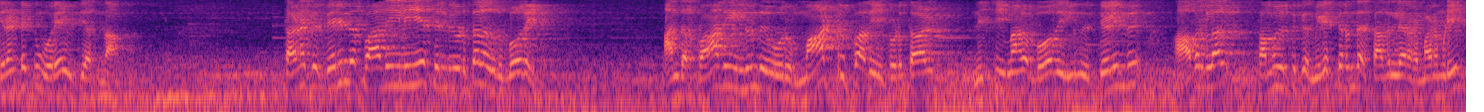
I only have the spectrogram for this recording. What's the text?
இரண்டுக்கும் ஒரே வித்தியாசம்தான். தனக்கு தெரிந்த பாதையிலேயே சென்று கொடுத்தால் அது ஒரு போதை. அந்த பாதையிலிருந்து ஒரு மாற்று பாதையை கொடுத்தால் நிச்சயமாக போதையிலிருந்து தெளிந்து அவர்களால் சமூகத்துக்கு மிகச்சிறந்த சாதனையாளராக மாற முடியும்.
